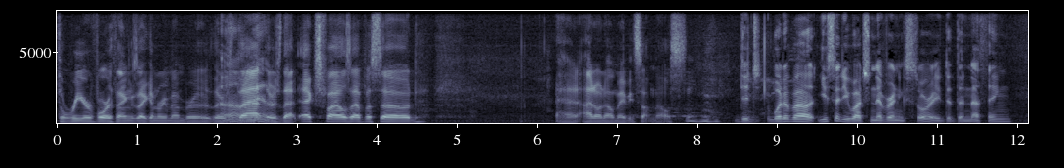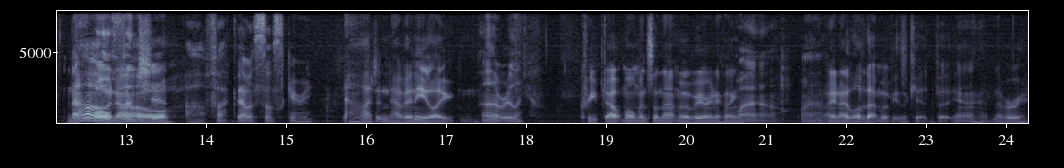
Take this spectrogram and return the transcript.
three or four things I can remember. There's Oh, that. man. There's that X Files episode. And I don't know, maybe something else. Did what about you said you watched Neverending Story? Did the Nothing? No, no. Oh fuck, that was so scary. No, I didn't have any like Oh really? creeped out moments in that movie or anything. Wow, wow. I mean, I loved that movie as a kid, but yeah, I've never,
